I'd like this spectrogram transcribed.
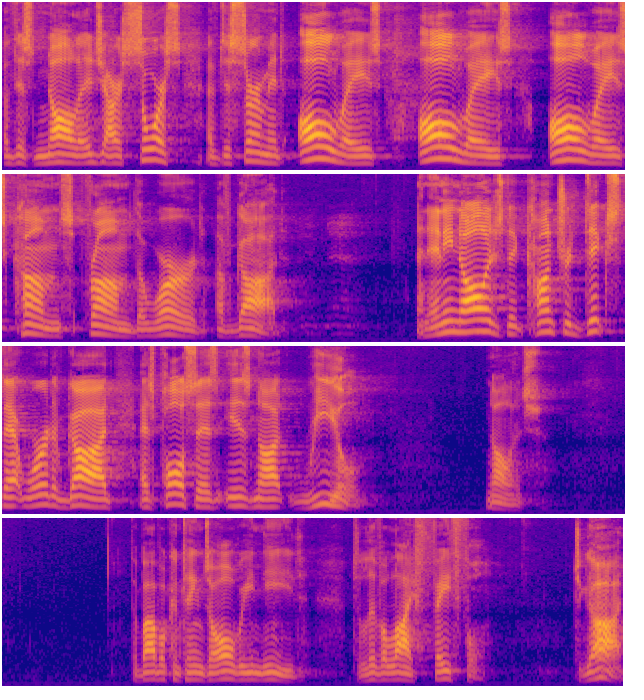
of this knowledge, our source of discernment, always, always, always comes from the Word of God. And any knowledge that contradicts that Word of God, as Paul says, is not real knowledge. The Bible contains all we need to live a life faithful to God.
